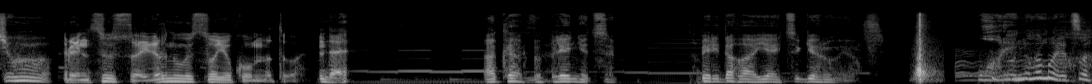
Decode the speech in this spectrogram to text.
чё? Принцесса вернулась в свою комнату, да? А как бы пленница передала яйца герою? Он ломается.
